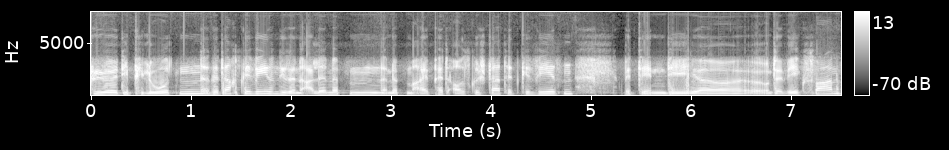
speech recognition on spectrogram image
für die Piloten gedacht gewesen. Die sind alle mit dem, mit dem iPad ausgestattet gewesen, mit denen die äh, unterwegs waren.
